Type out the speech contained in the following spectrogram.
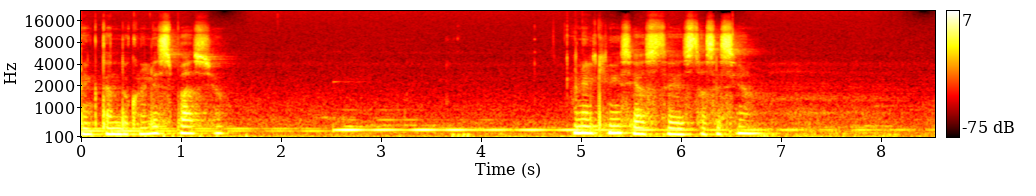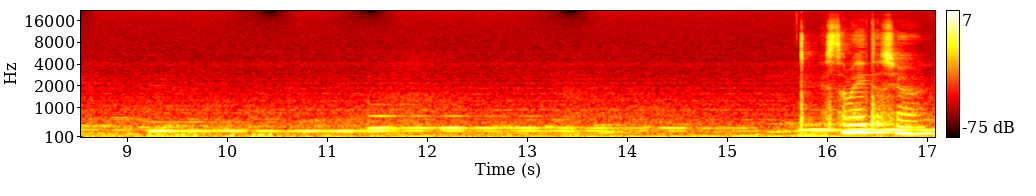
conectando con el espacio en el que iniciaste esta sesión. Esta meditación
